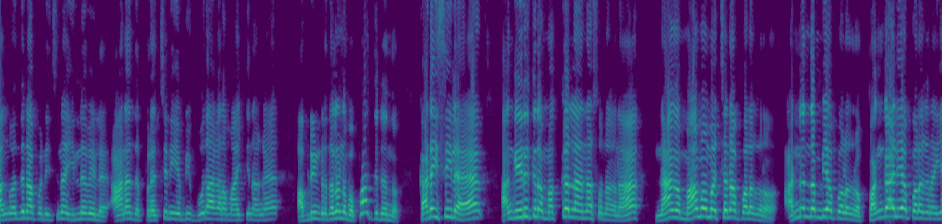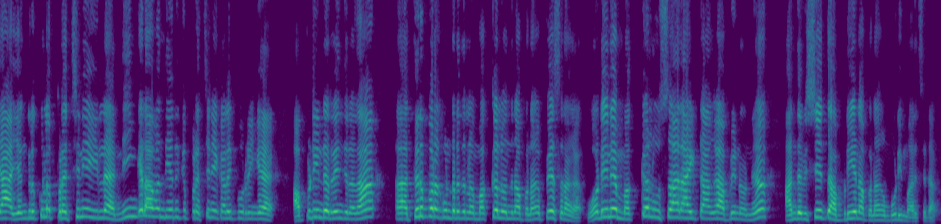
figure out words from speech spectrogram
அங்க வந்து என்ன பண்ணிச்சுன்னா இல்லவே இல்லை. ஆனா அந்த பிரச்சனையை எப்படி பூதாகரம் ஆக்கினாங்க அப்படின்றதெல்லாம் நம்ம பார்த்துட்டு இருந்தோம். கடைசியில அங்க இருக்கிற மக்கள்லாம் என்ன சொன்னாங்கன்னா நாங்க மாமா மச்சனா பழகுறோம் அண்ணன் தம்பியா பழகுறோம் பங்காளியா பழகுறோம். யா எங்களுக்குள்ள பிரச்சனையே இல்ல. நீங்களா வந்து எதுக்கு பிரச்சனையை கிளப்பி விடுறீங்க? அப்படின்ற ரேஞ்சில தான் ஆஹ், திருப்பரங்குன்றத்துல மக்கள் வந்து என்ன பண்ணாங்க பேசுறாங்க. உடனே மக்கள் உஷார் ஆயிட்டாங்க அப்படின்னு அந்த விஷயத்தை அப்படியே என்ன பண்ணாங்க மூடி மறைச்சிட்டாங்க.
